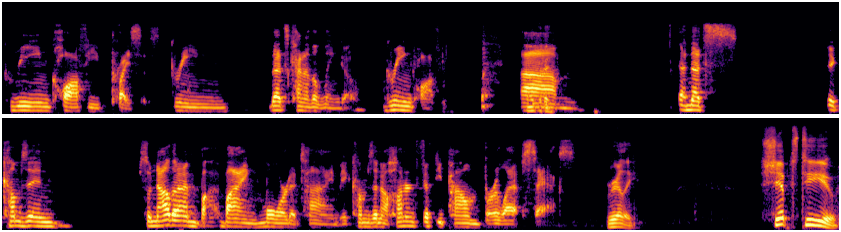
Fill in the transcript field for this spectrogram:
green coffee prices. Green, that's kind of the lingo. Green coffee. Um, and that's it comes in. So now that I'm bu- buying more at a time, it comes in 150 pound burlap sacks. Really? Shipped to you.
